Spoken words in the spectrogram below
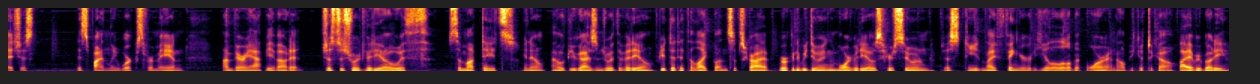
It's just, this finally works for me and I'm very happy about it. Just a short video with some updates, you know. I hope you guys enjoyed the video. If you did, hit the like button, subscribe. We're going to be doing more videos here soon. Just need my finger to heal a little bit more and I'll be good to go. Bye, everybody.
